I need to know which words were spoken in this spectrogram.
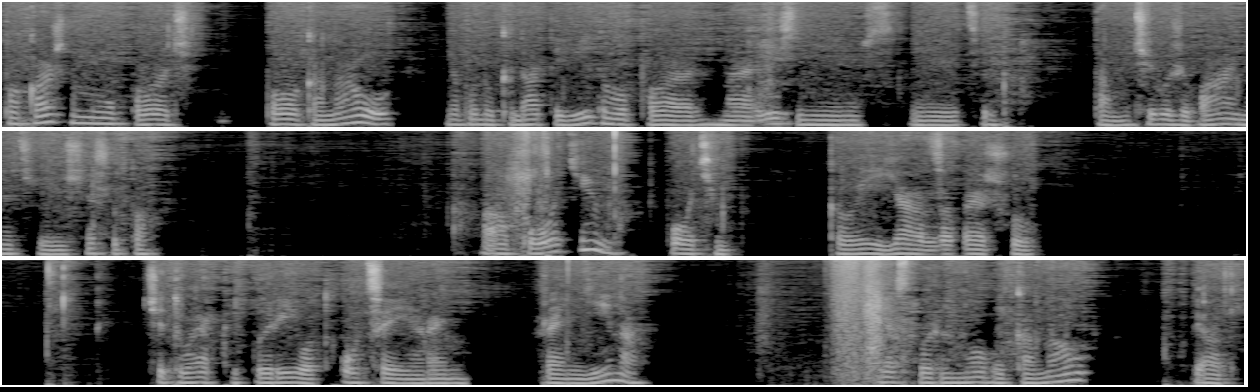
По кожному по, по каналу я буду кидати відео по, на різні ці там чи виживання, чи ще що то. А потім, потім, коли я завершу четвертий період оцей Рен... Рендіна, я створю новий канал п'ятий.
